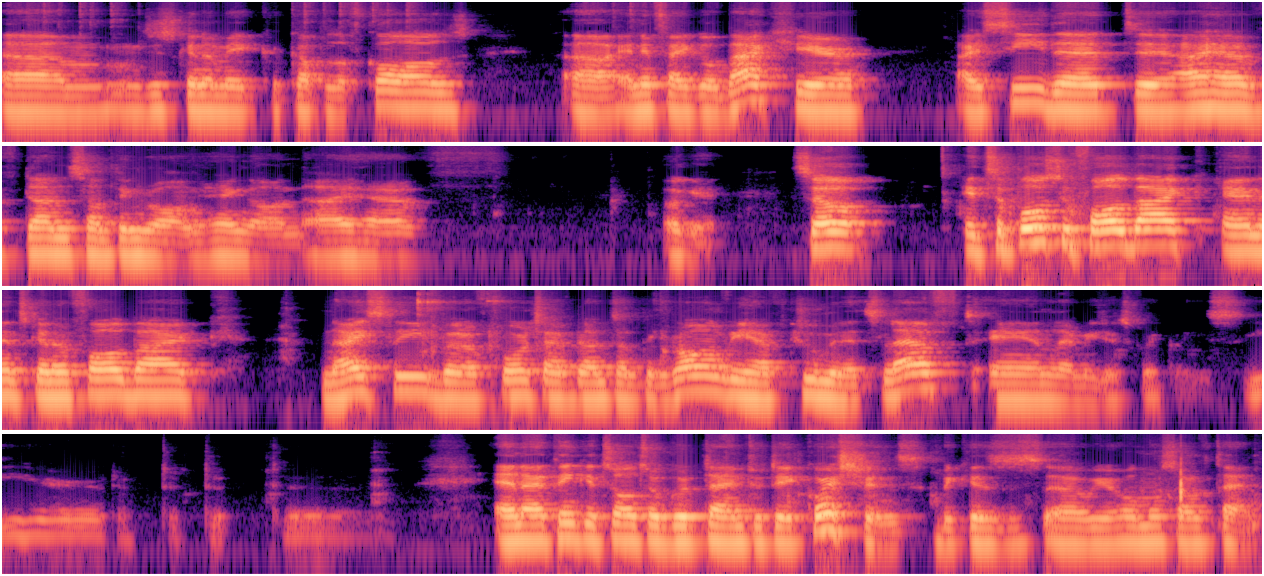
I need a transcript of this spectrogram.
um, I'm just gonna make a couple of calls. Uh, and if I go back here, I see that uh, I have done something wrong. Hang on, I have. Okay, so it's supposed to fall back, and it's gonna fall back nicely, but of course I've done something wrong. We have two minutes left, and let me just quickly see here. And I think it's also a good time to take questions because uh, we're almost out of time.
